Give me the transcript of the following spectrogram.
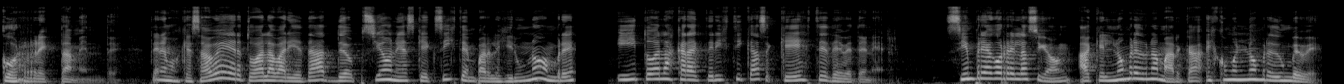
correctamente. Tenemos que saber toda la variedad de opciones que existen para elegir un nombre y todas las características que éste debe tener. Siempre hago relación a que el nombre de una marca es como el nombre de un bebé.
